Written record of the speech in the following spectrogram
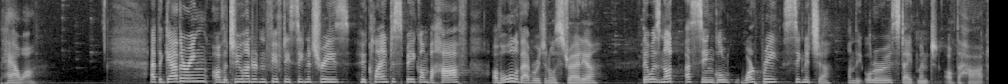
power. At the gathering of the 250 signatories who claimed to speak on behalf of all of Aboriginal Australia, there was not a single Warlpiri signature on the Uluru Statement of the Heart.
